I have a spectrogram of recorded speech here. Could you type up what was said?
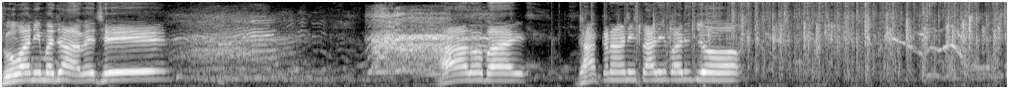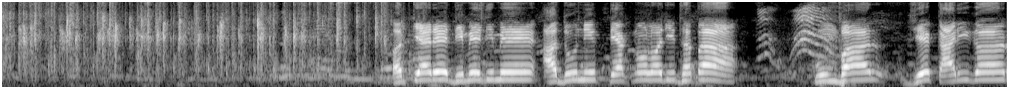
જોવાની મજા આવે છે? હાલો ભાઈ, ઢાંકણાની તાળી પાડી દો. અત્યારે ધીમે ધીમે આધુનિક ટેકનોલોજી થતા કુંભાર જે કારીગર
